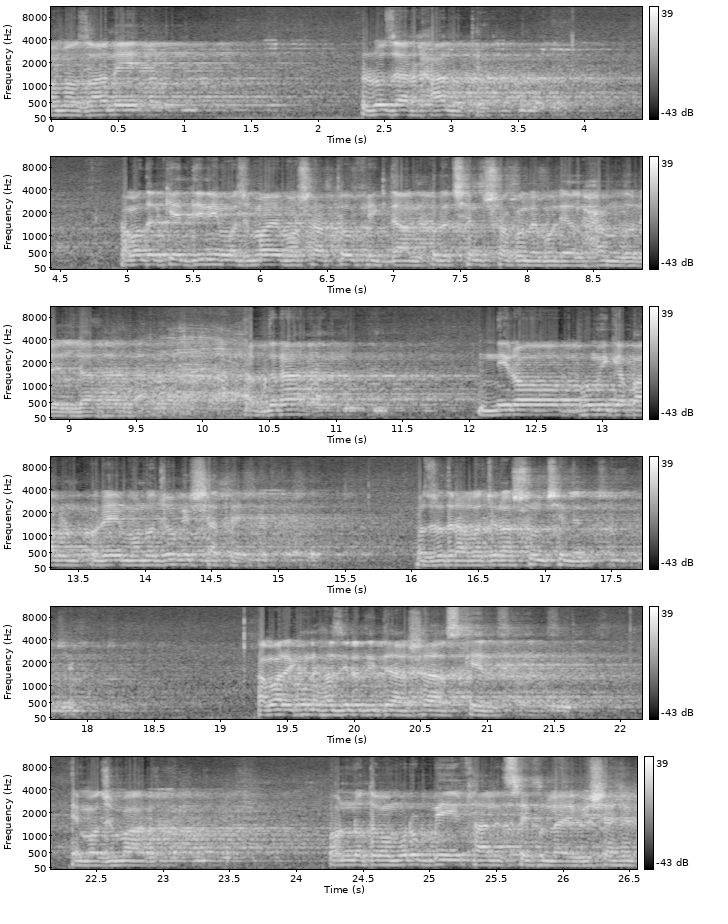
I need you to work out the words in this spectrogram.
রমাজানে রোজার হালতে আমাদেরকে দিনী মজমায় বসার তৌফিক দান করেছেন সকলে বলি আলহামদুলিল্লাহ। আপনারা নীরব ভূমিকা পালন করে মনোযোগের সাথে হজরতের আলোচনা শুনছিলেন। আমার এখানে হাজিরা দিতে আসা আজকের এ মজমার অন্যতম মুরব্বী খালেদ সাইফুল্লাহ এবি সাহেব।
